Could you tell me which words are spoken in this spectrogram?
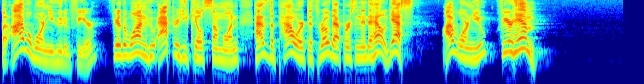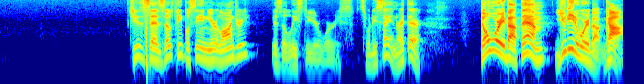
But I will warn you who to fear. Fear the one who, after he kills someone, has the power to throw that person into hell. Yes, I warn you, fear him. Jesus says, Those people seeing your laundry is the least of your worries. That's what he's saying right there. Don't worry about them. You need to worry about God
